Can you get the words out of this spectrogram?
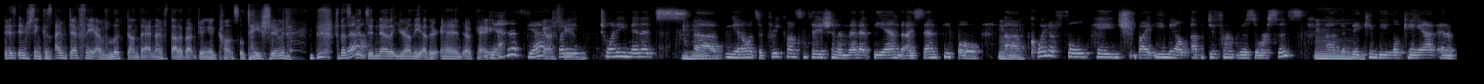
It is interesting because I've definitely I've looked on that and I've thought about doing a consultation with so that's Yeah. good to know that you're on the other end. Okay. Yes, yeah. Got 20, you. 20 minutes. Mhm. Uh, you know, it's a free consultation. And then at the end, I send people Mhm. uh, quite a full page by email of different resources uh, that they Mm, can be looking at. And of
